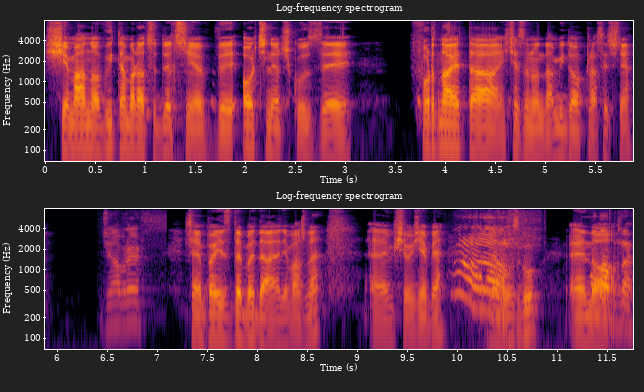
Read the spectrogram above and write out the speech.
Siemano, witam bardzo serdecznie w odcineczku z Fortnite'a. Jeszcze ze mną Damido, klasycznie. Dzień dobry. Chciałem powiedzieć z DBD, ale nieważne. E, mi się oziebie na mózgu. E, no, Podobne.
